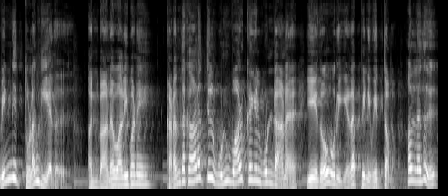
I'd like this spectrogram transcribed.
மின்னித் துளங்கியது. அன்பான வாலிபனே கடந்த காலத்தில் உன் வாழ்க்கையில் உண்டான ஏதோ ஒரு இழப்பு நிமித்தம் அல்லது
